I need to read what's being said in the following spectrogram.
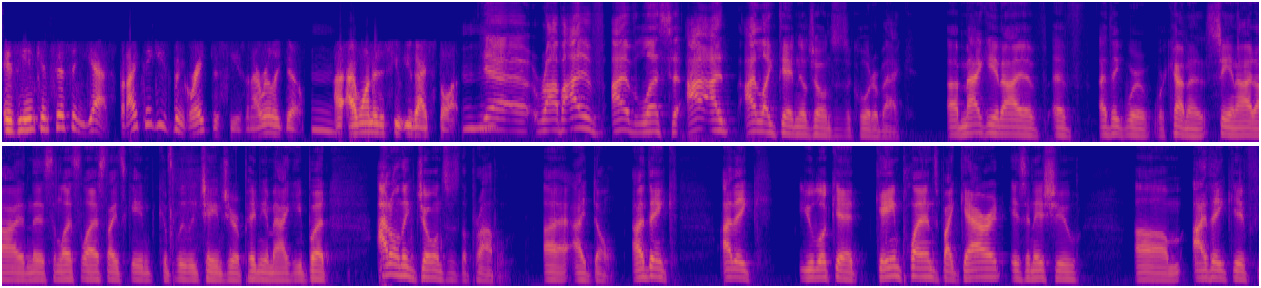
Is he inconsistent? Yes, but I think he's been great this season. I really do. I, I wanted to see what you guys thought. Yeah, uh, Rob, I have I have less. I I, I like Daniel Jones as a quarterback. Uh, Maggie and I have have. I think we're we're kind of seeing eye to eye in this, unless last night's game completely changed your opinion, Maggie. But I don't think Jones is the problem. I I don't. I think I think you look at game plans by Garrett is an issue. Um, I think if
